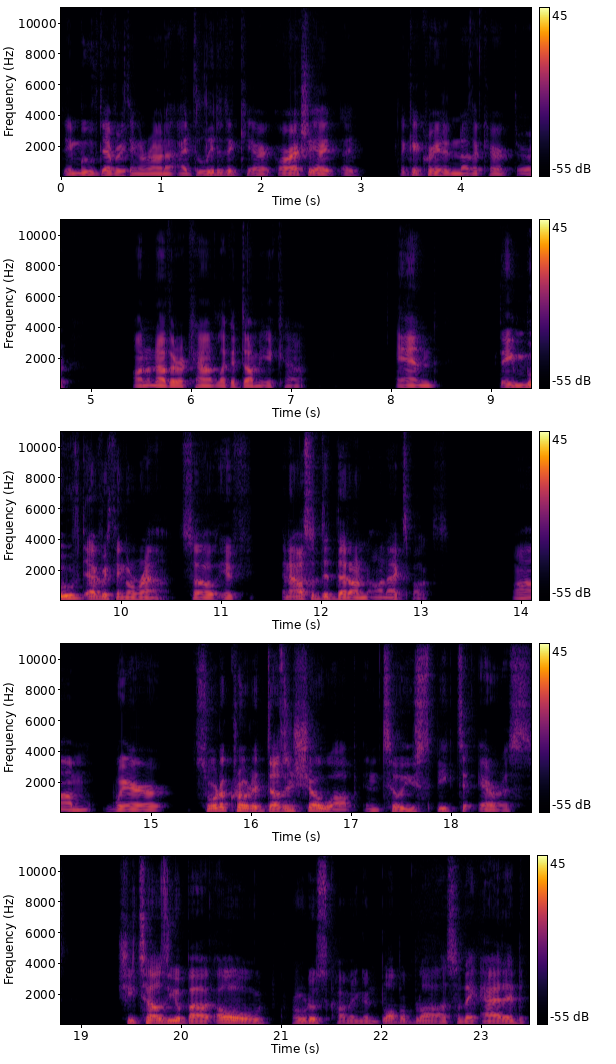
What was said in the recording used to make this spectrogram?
they moved everything around. I, I deleted a character, or actually, I, I think I created another character on another account, like a dummy account, and they moved everything around. So if and I also did that on on Xbox, um, where Sword of Crota doesn't show up until you speak to Eris. She tells you about oh Crota's coming and blah blah blah. So they added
